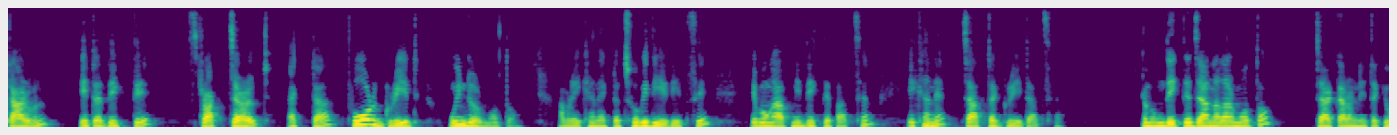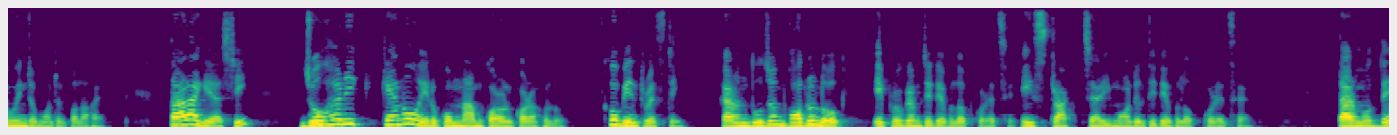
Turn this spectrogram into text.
কারণ এটা দেখতে স্ট্রাকচার্ড একটা ফোর গ্রিড উইন্ডোর মতো। আমরা এখানে একটা ছবি দিয়ে দিচ্ছি এবং আপনি দেখতে পাচ্ছেন এখানে চারটা গ্রিড আছে। এবং দেখতে জানালার মতো, যার কারণে এটাকে উইন্ডো মডেল বলা হয়। তার আগে আসি, জোহারি কেন এরকম নামকরণ করা হলো? খুব ইন্টারেস্টিং কারণ দুজন ভদ্রলোক এই প্রোগ্রামটি ডেভেলপ করেছে, এই স্ট্রাকচার এই মডেলটি ডেভেলপ করেছে। তার মধ্যে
